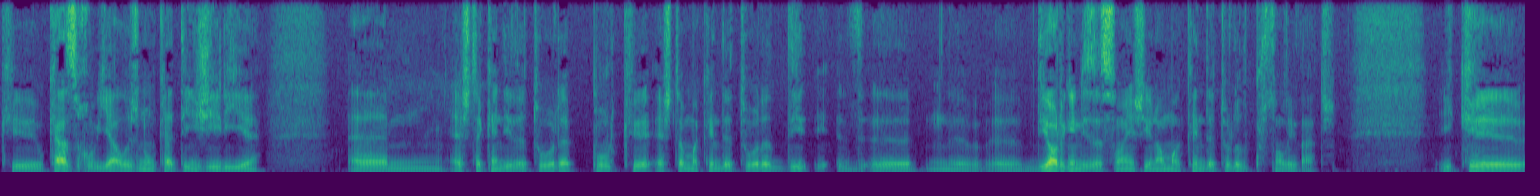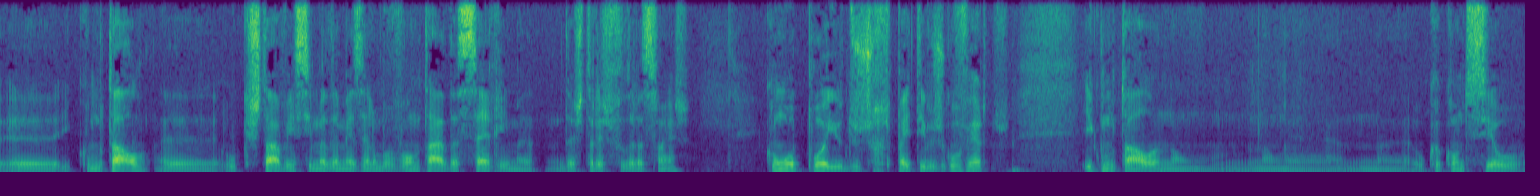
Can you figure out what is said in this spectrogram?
que o caso Rubiales nunca atingiria um, esta candidatura, porque esta é uma candidatura de, de, de, organizações e não uma candidatura de personalidades e que, uh, e como tal, uh, o que estava em cima da mesa era uma vontade acérrima das três federações, com o apoio dos respectivos governos, e como tal, não, não, não o que aconteceu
